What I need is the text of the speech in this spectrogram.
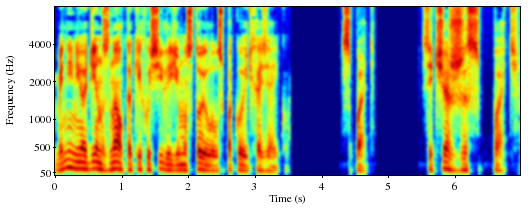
Бениньо один знал, каких усилий ему стоило успокоить хозяйку. Спать. Сейчас же спать.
